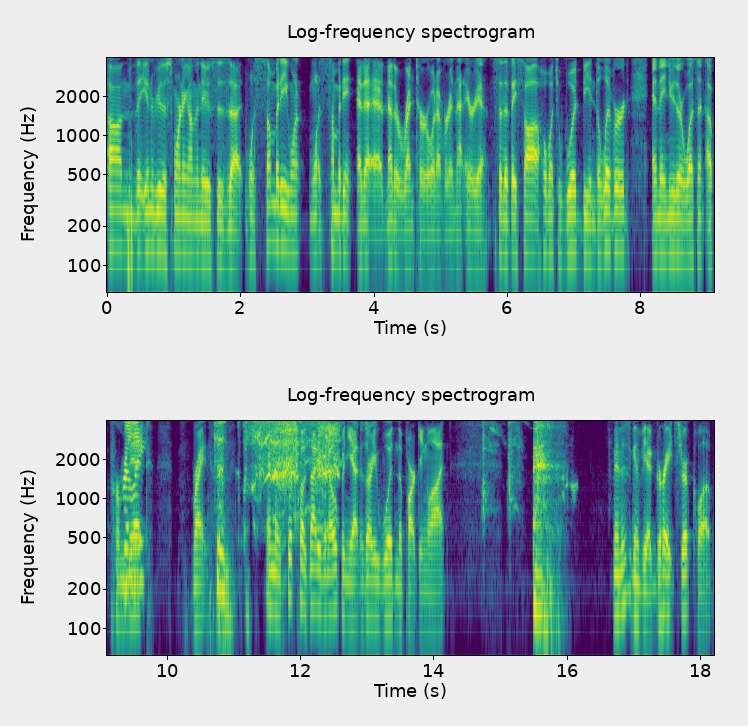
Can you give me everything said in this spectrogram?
on the interview this morning on the news is that was somebody want, was somebody uh, another renter or whatever in that area said that they saw a whole bunch of wood being delivered and they knew there wasn't a permit. Really? Right. and the strip club's not even open yet. And there's already wood in the parking lot. Man, this is going to be a great strip club.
